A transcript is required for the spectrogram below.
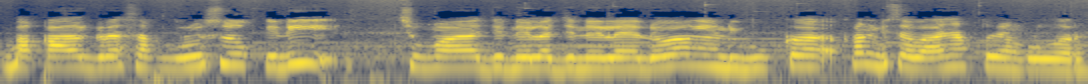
bakal gerasak gerusuk. Jadi cuma jendela-jendelanya doang yang dibuka. Kan bisa banyak tuh yang keluar.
